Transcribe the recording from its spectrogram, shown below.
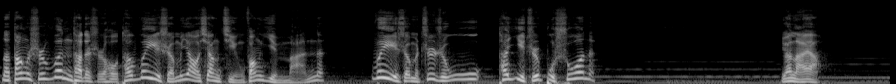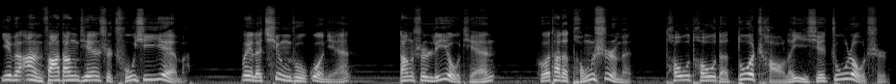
那当时问他的时候，他为什么要向警方隐瞒呢？为什么支支吾吾，他一直不说呢？原来啊，因为案发当天是除夕夜嘛，为了庆祝过年，当时李有田和他的同事们偷偷的多炒了一些猪肉吃。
